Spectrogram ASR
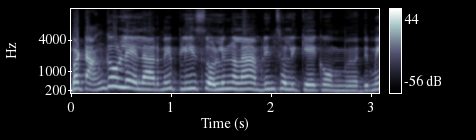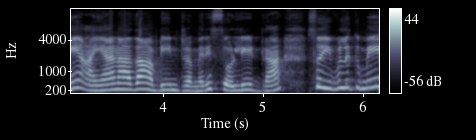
பட் அங்கே உள்ள எல்லாருமே ப்ளீஸ் சொல்லுங்களேன் அப்படின்னு சொல்லி கேட்கும் போதுமே அயானா தான் அப்படின்ற மாதிரி சொல்லிடுறான் ஸோ இவளுக்குமே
